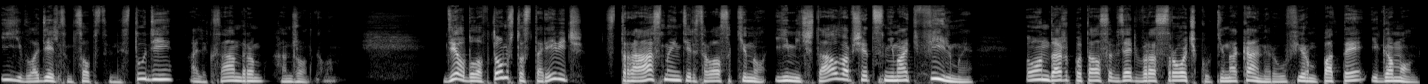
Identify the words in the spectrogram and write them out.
и владельцем собственной студии Александром Ханжонковым. Дело было в том, что Старевич страстно интересовался кино и мечтал вообще-то снимать фильмы. Он даже пытался взять в рассрочку кинокамеры у фирм Пате и Гамон.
